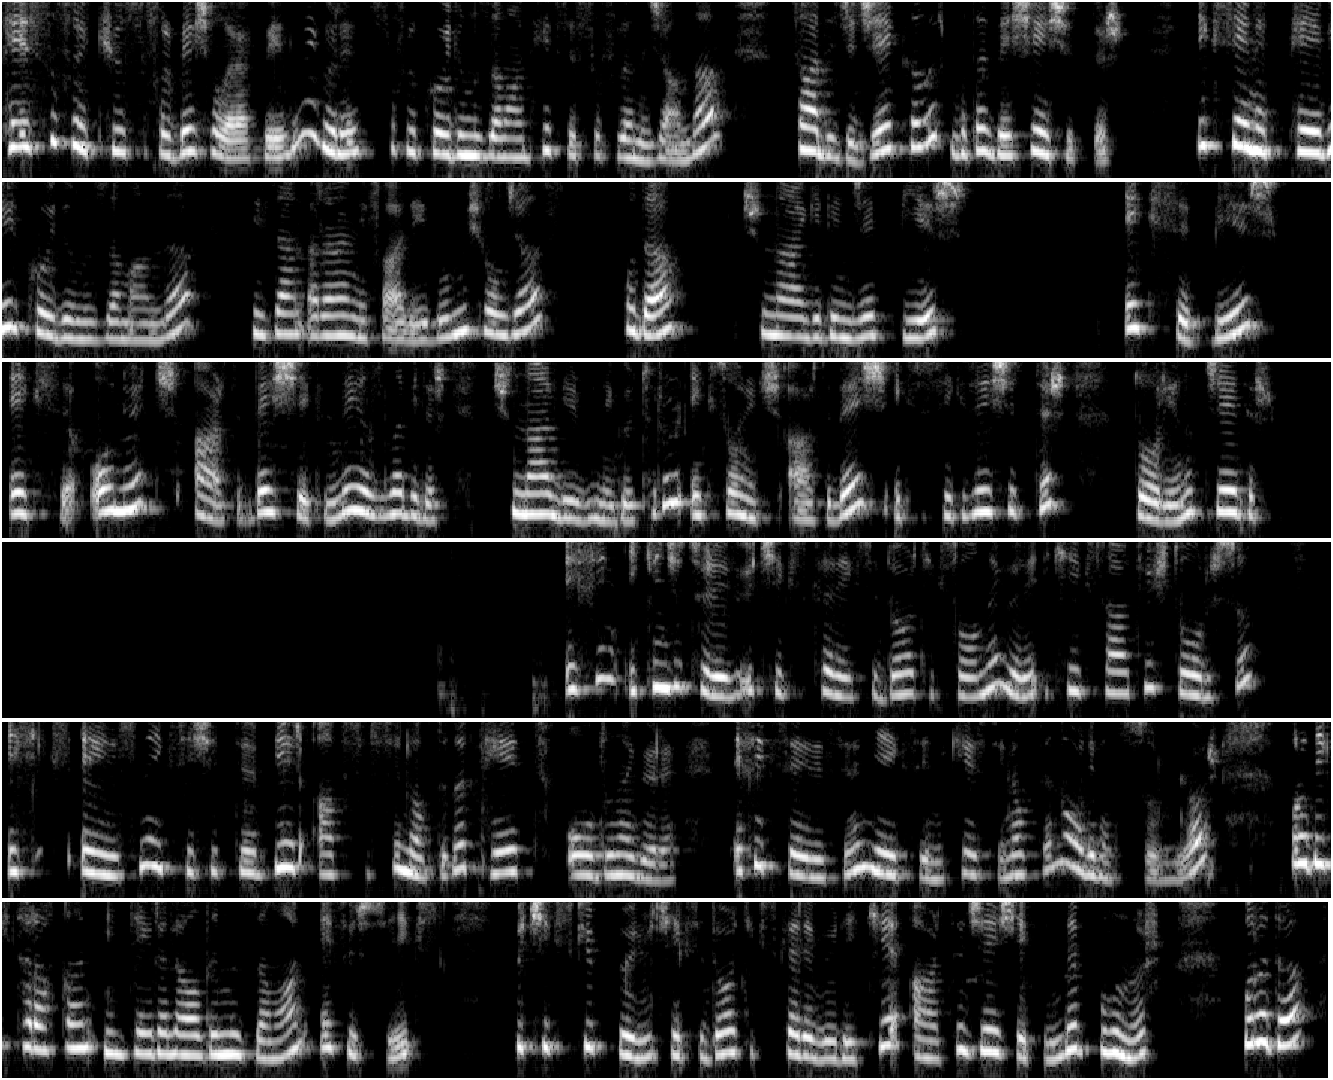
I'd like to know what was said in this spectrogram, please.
P0, Q0, 5 olarak verildiğine göre 0 koyduğumuz zaman hepsi sıfırlanacağından sadece C kalır. Bu da 5'e eşittir. X yerine P1 koyduğumuz zaman da bizden aranan ifadeyi bulmuş olacağız. Bu da şunlar gidince 1, eksi 1, eksi 13 artı 5 şeklinde yazılabilir. Şunlar birbirini götürür. Eksi 13 artı 5 eksi 8'e eşittir. Doğru yanıt C'dir. F'in ikinci türevi 3x kare eksi 4x olduğuna göre 2x artı 3 doğrusu fx eğrisine x eşittir 1 absisi noktada teğet olduğuna göre fx eğrisinin y eksenini kestiği noktanın ordinatı soruluyor. Burada iki taraftan integral aldığımız zaman f üssü x 3x küp bölü 3 eksi 4x kare bölü 2 artı c şeklinde bulunur. Burada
